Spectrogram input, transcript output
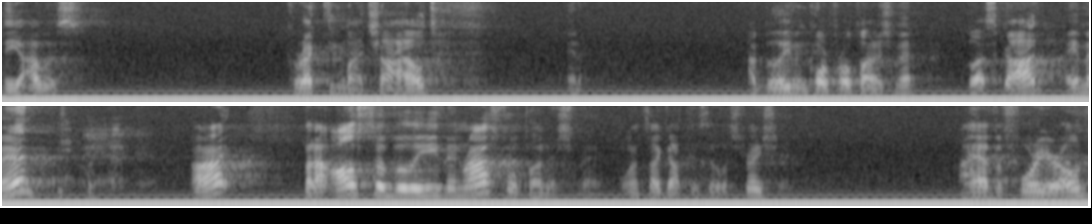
See, I was correcting my child, and I believe in corporal punishment. Bless God. Amen. All right. But I also believe in wrathful punishment once I got this illustration. I have a four year old.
